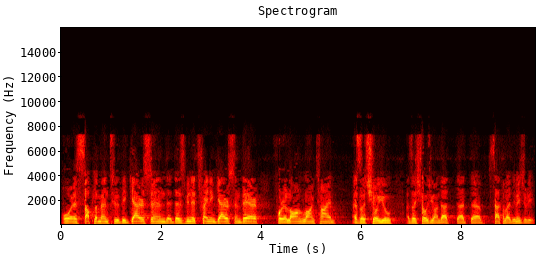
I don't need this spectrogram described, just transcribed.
or a supplement to the garrison. There's been a training garrison there for a long, long time, as I show you, as I showed you on that, that uh, satellite imagery.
